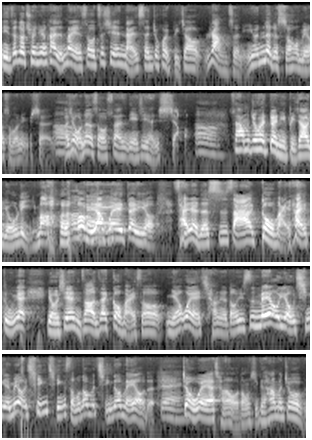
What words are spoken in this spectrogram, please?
你这个圈圈开始蔓延的时候，这些男生就会比较让着你，因为那个时候没有什么女生，嗯、而且我那个时候算年纪很小，嗯，所以他们就会对你比较有礼貌，然后比较不会对你有残忍的厮杀购买态度。因为有些你知道你在购买的时候，你要为了抢你的东西是没有友情也没有亲情，什么都没情都没有的，对，就我为了要抢到我的东西，可是他们就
